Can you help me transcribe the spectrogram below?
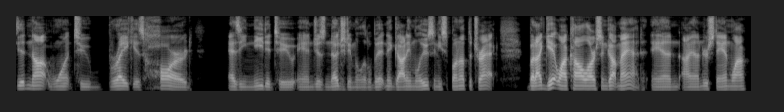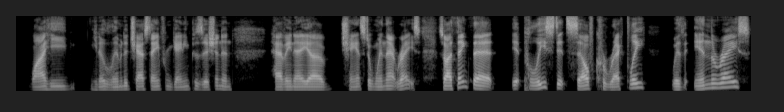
did not want to break as hard as he needed to and just nudged him a little bit and it got him loose and he spun up the track. But I get why Kyle Larson got mad and I understand why why he, you know, limited Chastain from gaining position and having a uh, chance to win that race. So I think that it policed itself correctly within the race,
